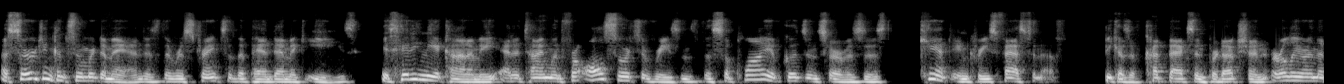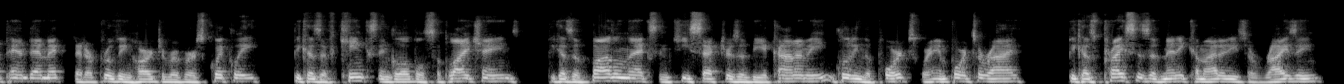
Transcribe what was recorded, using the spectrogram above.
A surge in consumer demand as the restraints of the pandemic ease is hitting the economy at a time when, for all sorts of reasons, the supply of goods and services can't increase fast enough. Because of cutbacks in production earlier in the pandemic that are proving hard to reverse quickly, because of kinks in global supply chains, because of bottlenecks in key sectors of the economy, including the ports where imports arrive, because prices of many commodities are rising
